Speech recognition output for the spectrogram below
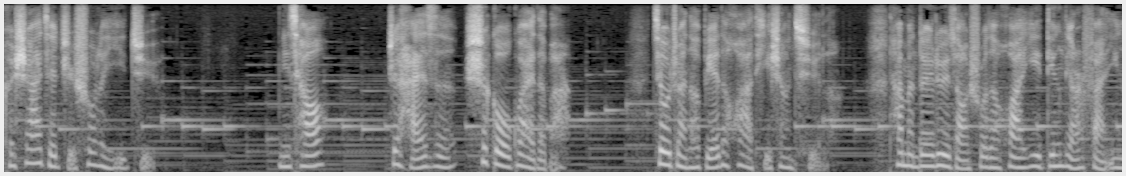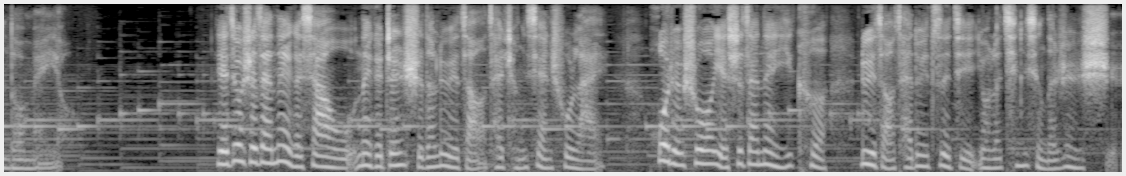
可是阿姐只说了一句：“你瞧，这孩子是够怪的吧？”就转到别的话题上去了。他们对绿藻说的话一丁点儿反应都没有。也就是在那个下午，那个真实的绿藻才呈现出来，或者说，也是在那一刻，绿藻才对自己有了清醒的认识。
